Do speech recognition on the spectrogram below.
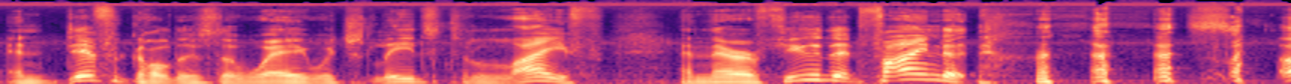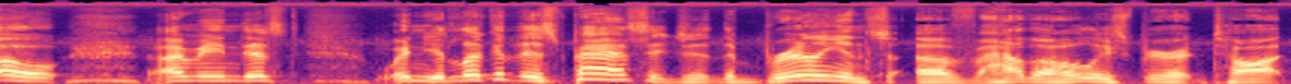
and difficult is the way which leads to life. And there are few that find it. so, I mean, just when you look at this passage, the brilliance of how the Holy Spirit taught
